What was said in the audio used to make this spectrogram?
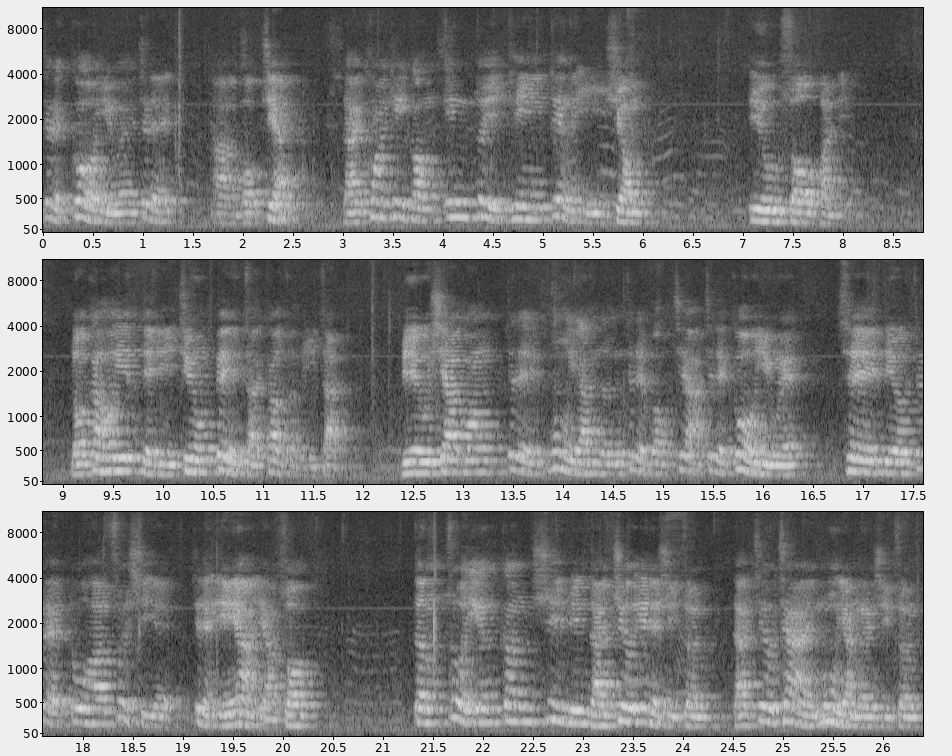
这个羔羊的这个啊牧者。来看见讲，因对天顶的异象有所反应。罗教福音第二章八十到十二节，描写讲，即个牧羊人、即个牧者、即个羔羊的，找到即个拄好出世的即个婴仔耶稣，当做因跟市民来照因的时阵，来照遮的牧羊的时阵，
